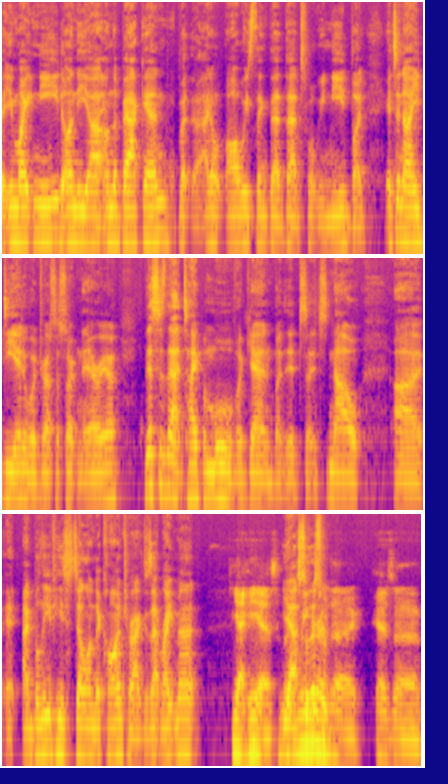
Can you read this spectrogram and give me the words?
that you might need on the uh, on the back end. But I don't always think that that's what we need. But it's an idea to address a certain area. This is that type of move again, but it's it's now. Uh, I believe he's still under contract. Is that right, Matt? Yeah, he is. Yeah, so Weegar this is would- a is a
